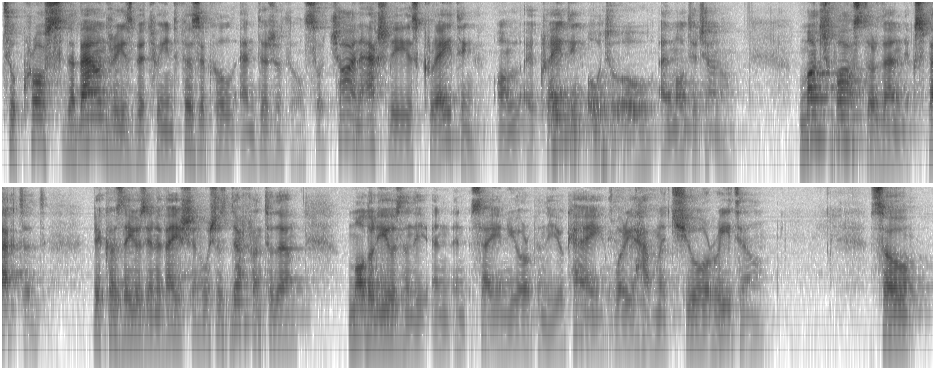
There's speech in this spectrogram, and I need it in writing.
to cross the boundaries between physical and digital. So China actually is creating, on, uh, creating O2O and multi-channel much faster than expected because they use innovation, which is different to the model used in, the, in, in, say, in Europe and the UK, where you have mature retail. So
